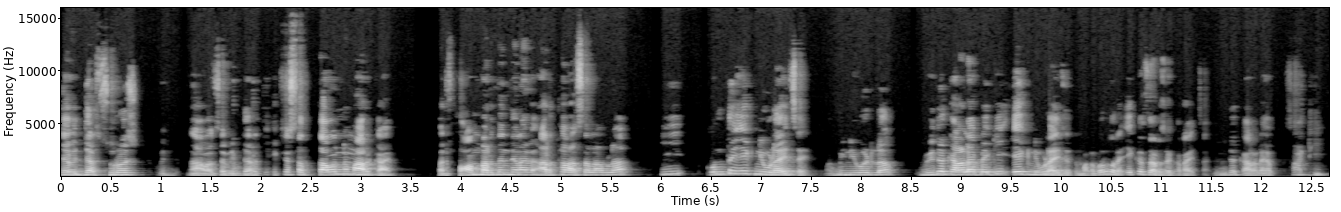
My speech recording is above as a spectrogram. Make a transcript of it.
त्या विद्यार्थी सूरज विद- नावाचा विद्यार्थी एकशे सत्तावन्न मार्क आहे. पण फॉर्म भरताना त्यांना अर्थ असा लावला की कोणतं एक निवडायचं आहे मग मी निवडलं विविध कार्यालयापैकी एक निवडायचं आहे तुम्हाला बरोबर एकच अर्ज करायचा विविध कार्यालयासाठी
